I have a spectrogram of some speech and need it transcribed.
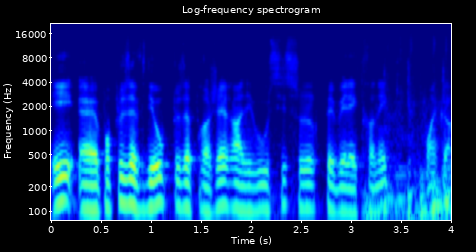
Et euh, pour plus de vidéos, plus de projets, rendez-vous aussi sur pbelectronique.com.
